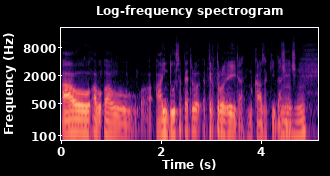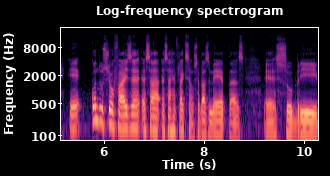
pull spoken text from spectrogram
ao, ao, à indústria petro, petroleira, no caso aqui da gente. Uhum. É, quando o senhor faz é, essa, essa reflexão sobre as metas, é, sobre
